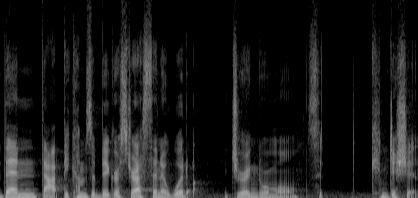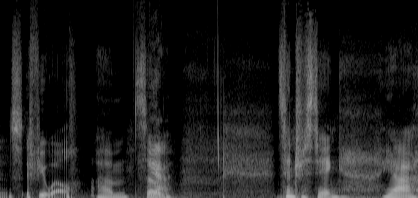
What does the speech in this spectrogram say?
then that becomes a bigger stress than it would during normal conditions, if you will. Um, so yeah. it's interesting, yeah.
